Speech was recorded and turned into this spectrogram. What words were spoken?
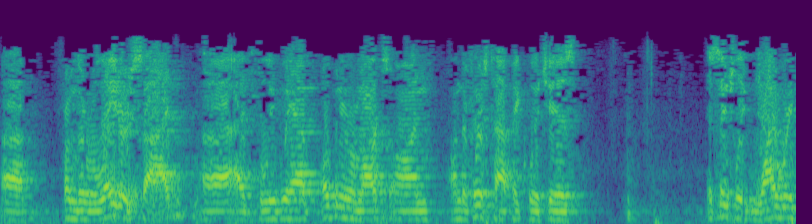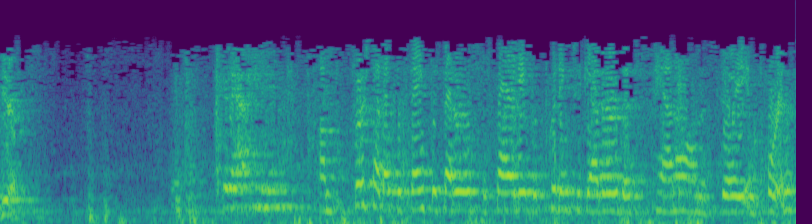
uh, from the relator's side, uh, I believe we have opening remarks on, on the first topic, which is essentially why we're here. Good afternoon. Um, first, I'd like to thank the Federalist Society for putting together this panel on this very important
